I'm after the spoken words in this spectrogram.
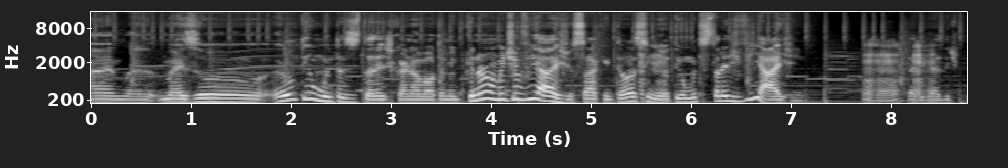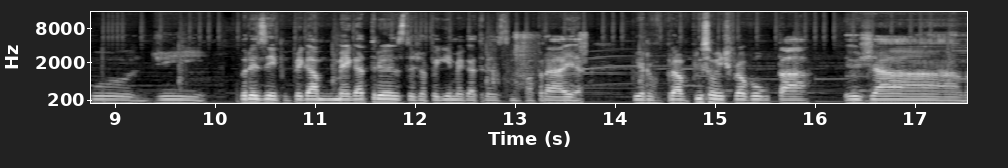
Ai, mano, mas o. Eu não tenho muitas histórias de carnaval também, porque normalmente eu viajo, saca? Então, assim, uhum. eu tenho muita história de viagem. Uhum, tá ligado? Uhum. Tipo, de. Por exemplo, pegar mega trânsito, eu já peguei mega trânsito pra praia, pra, principalmente pra voltar. Eu já.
